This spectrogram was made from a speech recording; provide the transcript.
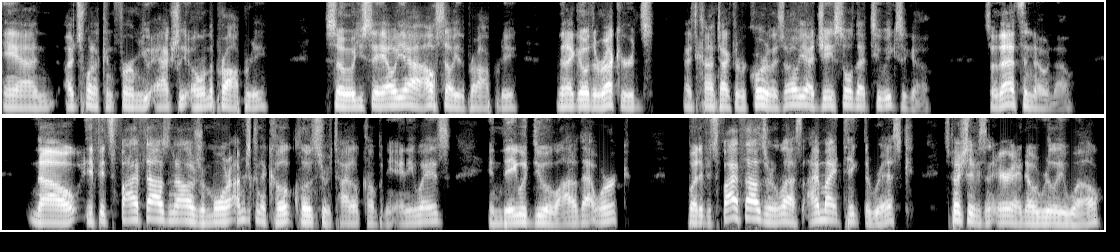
And I just want to confirm you actually own the property. So you say, oh, yeah, I'll sell you the property. Then I go to the records. I contact the recorder. They say, oh, yeah, Jay sold that two weeks ago. So that's a no no. Now, if it's $5,000 or more, I'm just going to close to a title company anyways and they would do a lot of that work. But if it's 5,000 or less, I might take the risk, especially if it's an area I know really well,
